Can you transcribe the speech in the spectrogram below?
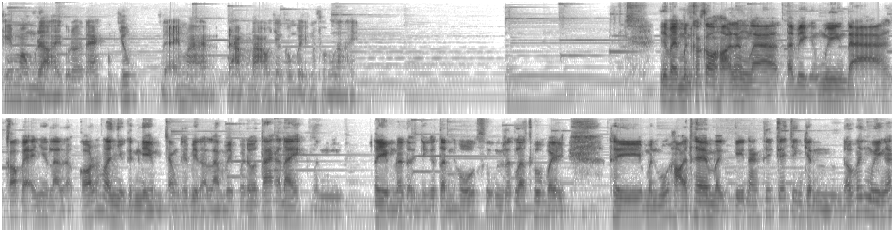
cái mong đợi của đối tác một chút để mà đảm bảo cho công việc nó thuận lợi. Như vậy mình có câu hỏi rằng là tại vì nguyên đã có vẻ như là có rất là nhiều kinh nghiệm trong cái việc là làm việc với đối tác ở đây, mình tìm ra được những cái tình huống rất là thú vị. Thì mình muốn hỏi thêm về kỹ năng thiết kế chương trình đối với nguyên á.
